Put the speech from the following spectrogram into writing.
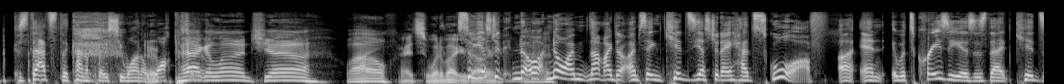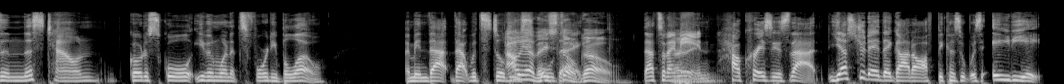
Because that's the kind of place you want to walk pack to. a lunch. Yeah. Wow. All right. So what about your So daughter? yesterday, no, no, I'm not my. daughter. I'm saying kids yesterday had school off, uh, and it, what's crazy is is that kids in this town go to school even when it's 40 below. I mean that that would still be Oh a yeah, they school still go. That's what I mean. How crazy is that? Yesterday they got off because it was 88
